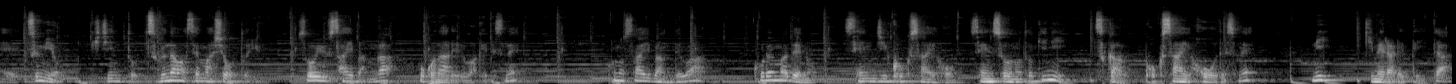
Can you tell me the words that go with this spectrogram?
えー、罪をきちんと償わせましょうというそういう裁判が行われるわけですね。この裁判ではこれまでの戦時国際法戦争の時に使う国際法ですねに決められていた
